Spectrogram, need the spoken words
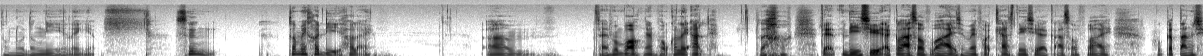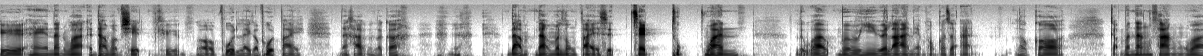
ตรงโน้นตรงนี้อะไรเงี้ยซึ่งก็ไม่ค่อยดีเท่าไหร่แฟนผมบอกงั้นผมก็เลยอัดเลยแล้วแต่อันนี้ชื่อ a glass of wine ใช่ไหมพอดแคสต์นี้ชื่อ a glass of wine ผมก็ตั้งชื่อให้นั้นว่า a dump of shit คือพูดอะไรก็พูดไปนะครับ แล้วก็ ดำดำมันลงไปเสร็จเสร็จทุกวัน หรือว่าเมื่อมีเวลาเนี่ยผมก็จะอัด แล้วก็กลับมานั่งฟังว่า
